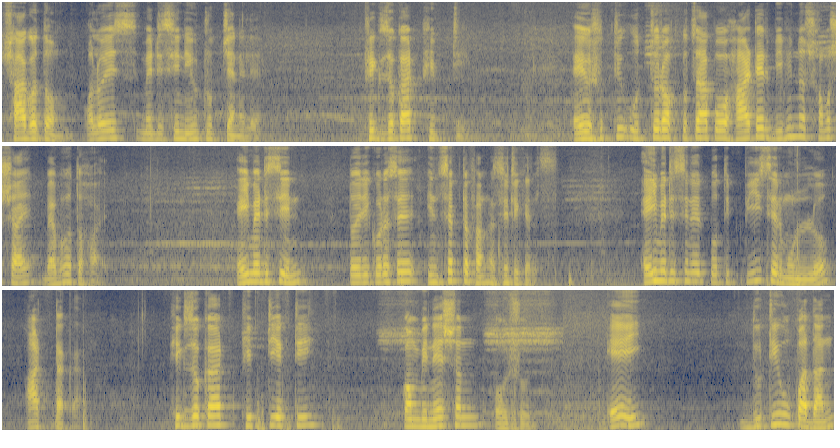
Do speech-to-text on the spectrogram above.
স্বাগতম অলওয়েজ মেডিসিন ইউটিউব চ্যানেলে। ফ্রিক্সোকার্ড ফিফটি। এই ওষুধটি উচ্চ রক্তচাপ ও হার্টের বিভিন্ন সমস্যায় ব্যবহৃত হয়। এই মেডিসিন তৈরি করেছে ইনসেপ্টা ফার্মাসিউটিক্যালস। এই মেডিসিনের প্রতি পিসের মূল্য আট টাকা। ফিক্সোকার্ড ফিফটি একটি কম্বিনেশন ওষুধ এই দুটি উপাদান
